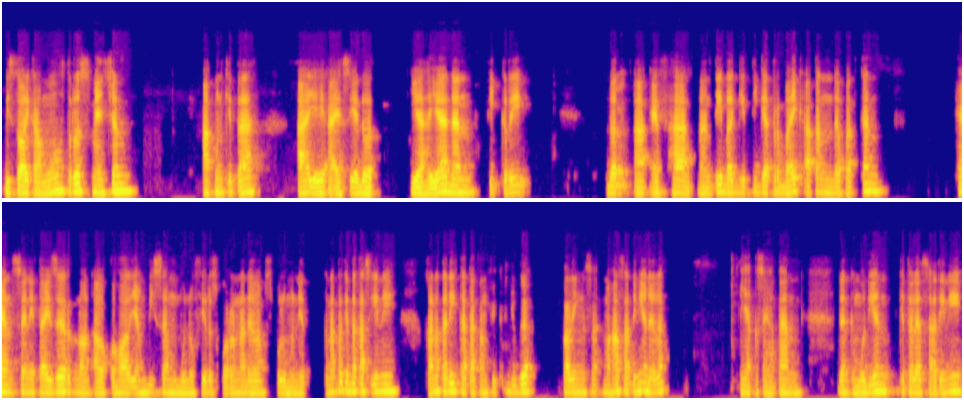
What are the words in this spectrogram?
di story kamu terus mention akun kita ayasy.yahya dan fikri.afh nanti bagi tiga terbaik akan mendapatkan hand sanitizer non alkohol yang bisa membunuh virus corona dalam 10 menit. Kenapa kita kasih ini? Karena tadi kata Kang Fikri juga paling mahal saat ini adalah ya kesehatan. Dan kemudian kita lihat saat ini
